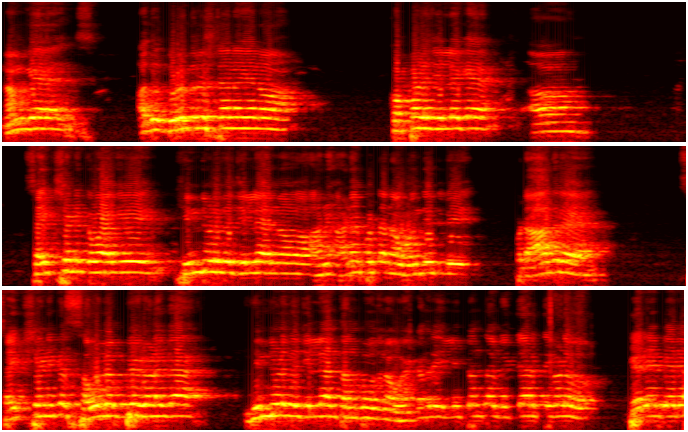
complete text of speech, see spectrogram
ನಮಗೆ ಅದು ದುರದೃಷ್ಟನ ಏನು ಕೊಪ್ಪಳ ಜಿಲ್ಲೆಗೆ ಶೈಕ್ಷಣಿಕವಾಗಿ ಹಿಂದುಳಿದ ಜಿಲ್ಲೆ ಅನ್ನೋ ಹಣೆ ಹಣೆಪಟ್ಟ ನಾವು ಹೊಂದಿದ್ವಿ. ಬಟ್ ಆದ್ರೆ ಶೈಕ್ಷಣಿಕ ಸೌಲಭ್ಯಗಳಗ ಹಿಂದುಳಿದ ಜಿಲ್ಲೆ ಅಂತ ಅನ್ಬೋದು ನಾವು. ಯಾಕಂದ್ರೆ ಇಲ್ಲಿದ್ದಂತ ವಿದ್ಯಾರ್ಥಿಗಳು ಬೇರೆ ಬೇರೆ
